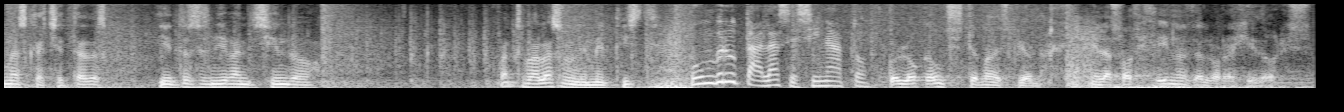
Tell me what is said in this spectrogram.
unas cachetadas y entonces me iban diciendo, ¿cuántos balazos le metiste? Un brutal asesinato. Coloca un sistema de espionaje en las oficinas de los regidores.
